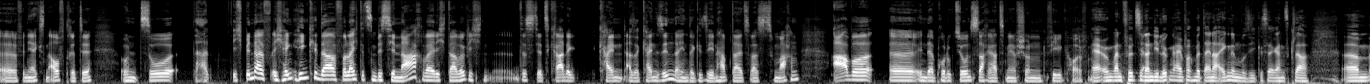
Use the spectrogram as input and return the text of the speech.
äh, für die nächsten Auftritte. Und so, ich bin da, ich hinke da vielleicht jetzt ein bisschen nach, weil ich da wirklich äh, das jetzt gerade kein, also keinen Sinn dahinter gesehen habe, da jetzt was zu machen. Aber äh, in der Produktionssache hat es mir schon viel geholfen. Ja, irgendwann füllst du ja. dann die Lücken einfach mit deiner eigenen Musik, ist ja ganz klar. Ähm,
